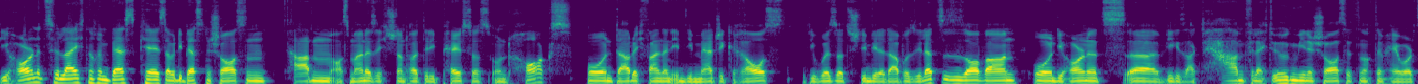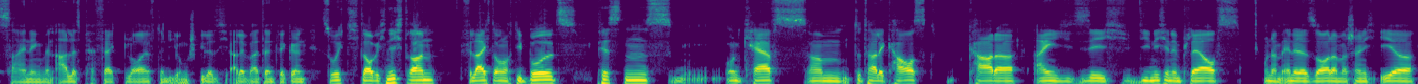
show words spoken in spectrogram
die Hornets vielleicht noch im Best Case, aber die besten Chancen haben aus meiner Sicht stand heute die Pacers und Hawks und dadurch fallen dann eben die Magic raus. Die Wizards stehen wieder da, wo sie letzte Saison waren und die Hornets, äh, wie gesagt, haben vielleicht irgendwie eine Chance jetzt nach dem Hayward Signing, wenn alles perfekt läuft und die jungen Spieler sich alle weiterentwickeln. So richtig glaube ich nicht dran. Vielleicht auch noch die Bulls, Pistons und Cavs haben totale Chaos-Kader. Eigentlich sehe ich die nicht in den Playoffs. Und am Ende der Saison dann wahrscheinlich eher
